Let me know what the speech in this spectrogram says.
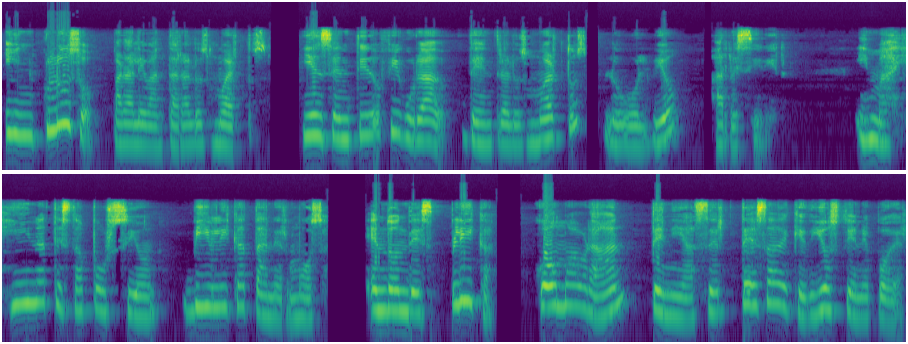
incluso para levantar a los muertos, y en sentido figurado, de entre los muertos lo volvió a recibir. Imagínate esta porción bíblica tan hermosa, en donde explica cómo Abraham tenía certeza de que Dios tiene poder.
